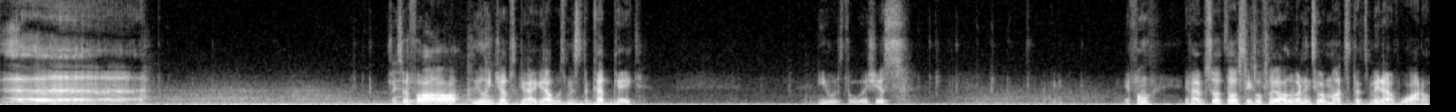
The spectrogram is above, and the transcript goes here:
Okay, so far, the only jump scare I got was Mr. Cupcake. He was delicious. If only, if I'm so thirsty, hopefully I'll run into a monster that's made out of water.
